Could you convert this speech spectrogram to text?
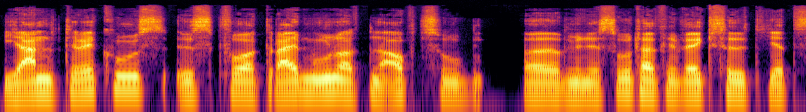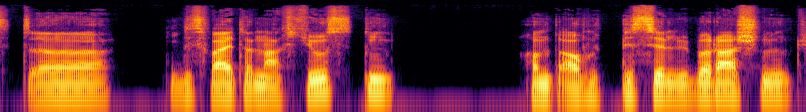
Jan Grekus ist vor drei Monaten auch zu äh, Minnesota gewechselt. Jetzt äh, ging es weiter nach Houston. Kommt auch ein bisschen überraschend.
